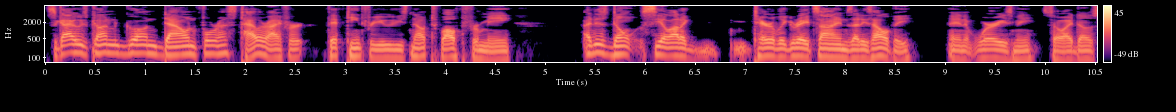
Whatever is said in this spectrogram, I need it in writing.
It's a guy who's gone, gone down for us, Tyler Eifert. 15th for you. He's now 12th for me. I just don't see a lot of terribly great signs that he's healthy, and it worries me. So I don't.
